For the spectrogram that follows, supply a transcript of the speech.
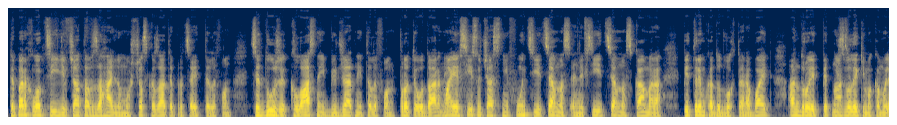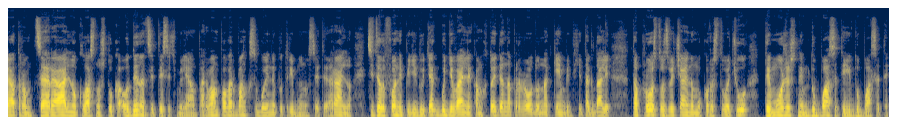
Тепер, хлопці і дівчата, в загальному, що сказати про цей телефон? Це дуже класний бюджетний телефон, протиударний, має всі сучасні функції. Це в нас NFC, це в нас камера, підтримка до 2 ТБ, Android 15 з великим акумулятором. Це реально класна штука. 11 тисяч мА. Вам павербанк з собою не потрібно носити. Реально, ці телефони підійдуть як будівельникам, хто йде на природу, на кемпінг і так далі, та просто звичайному користувачу. ти можеш ним дубасити і дубасити.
